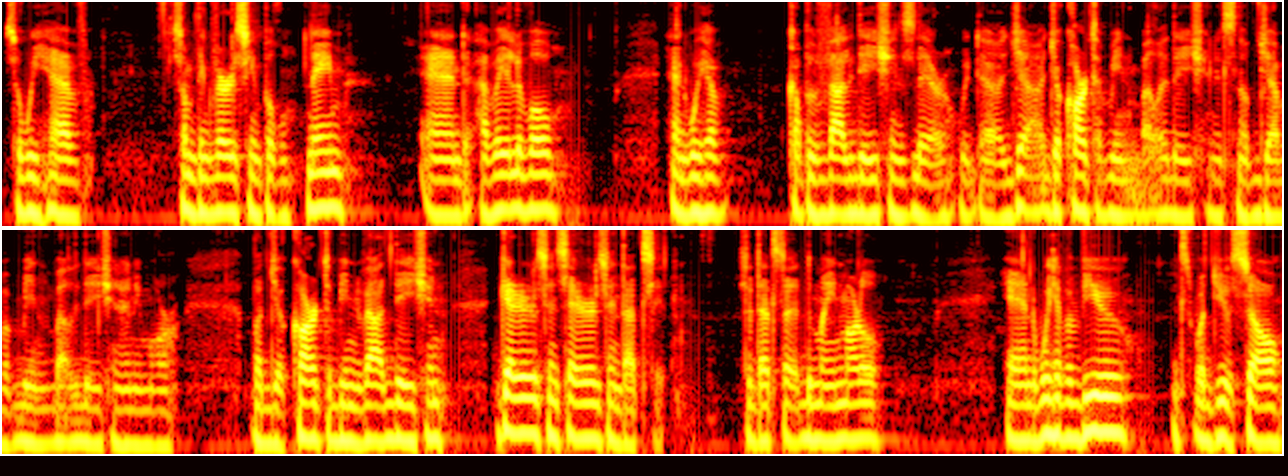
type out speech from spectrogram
So we have something very simple, name and available, and we have a couple of validations there with uh, Jakarta bean validation. It's not Java bean validation anymore, but Jakarta bean validation, getters and setters, and that's it. So that's the, the main model. And we have a view, it's what you saw,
